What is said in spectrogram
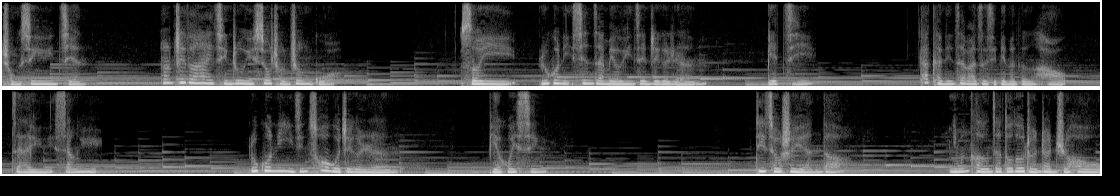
重新遇见，让这段爱情终于修成正果。所以。如果你现在没有遇见这个人，别急，他肯定在把自己变得更好，再来与你相遇。如果你已经错过这个人，别灰心，地球是圆的，你们可能在兜兜转转之后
